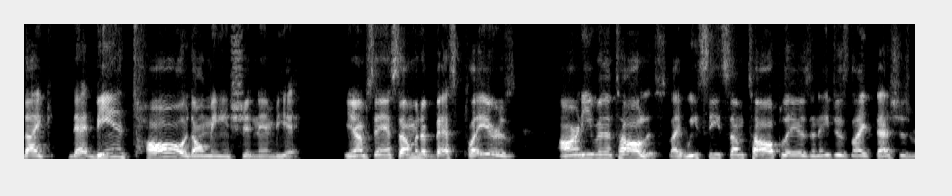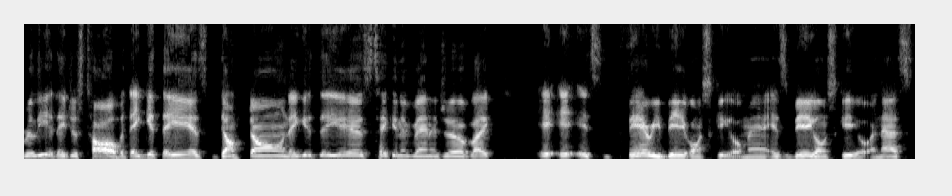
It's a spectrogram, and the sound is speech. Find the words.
Like that being tall don't mean shit in NBA. You know what I'm saying? Some of the best players aren't even the tallest. Like we see some tall players and they just like that's just really it. They just tall, but they get their ass dunked on, they get their ass taken advantage of. Like it, it, it's very big on skill, man. It's big on skill, and that's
